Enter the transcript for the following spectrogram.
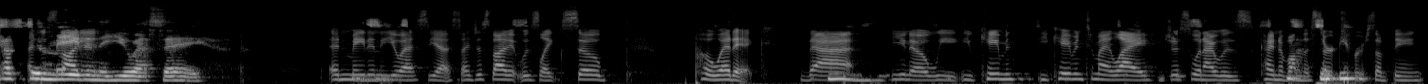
custom made in the USA and made in the U.S. Yes, I just thought it was like so poetic that hmm. you know we you came in, you came into my life just when I was kind of on the search for something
